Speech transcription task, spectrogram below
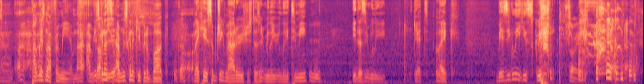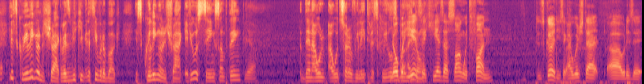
Man, I, Thugger's not for me. I'm not. I'm just Not gonna. Say. I'm just gonna keep it a buck. Okay. Like his subject matter just doesn't really relate to me. Mm-hmm. It doesn't really get like. Basically, he's squealing. Sorry, he's squealing on the track. Let's be keep. Let's keep it a buck. He's squealing on the track. If he was saying something, Yeah. then I would. I would sort of relate to the squeals. No, but I he is don't. like he has that song with fun. It's good. He's like, I wish that uh, what is it,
